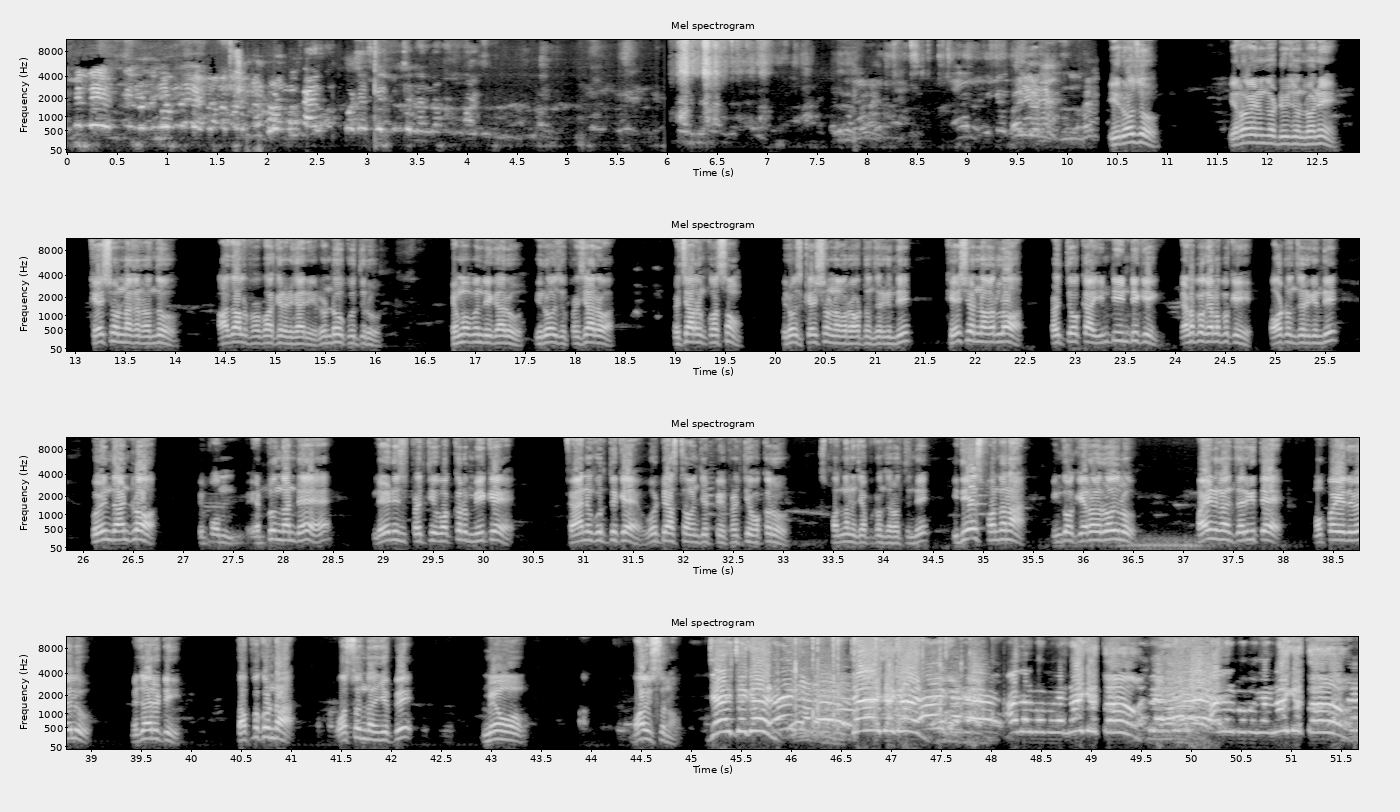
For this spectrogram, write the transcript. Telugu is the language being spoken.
ఎమ్మెల్యే ఎంపీ రెండు నోట్లు ఫ్యాన్ గెలిపించండి అన్న ఈరోజు ఇరవై ఎనిమిదో డివిజన్లోని కేశవ నగర్ నందు ఆదాల ప్రభాకర్ రెడ్డి గారి రెండో కూతురు హేమబంది గారు ఈరోజు ప్రచార ప్రచారం కోసం ఈరోజు కేశవ నగర్ రావడం జరిగింది. కేశవ నగర్లో ప్రతి ఒక్క ఇంటి ఇంటికి గడప గడపకి పోవటం జరిగింది. పోయిన దాంట్లో ఎట్లుందంటే లేడీస్ ప్రతి ఒక్కరు మీకే ఫ్యాన్ గుర్తుకే ఓటేస్తామని చెప్పి ప్రతి ఒక్కరు స్పందన చెప్పడం జరుగుతుంది. ఇదే స్పందన ఇంకొక ఇరవై రోజులు పైన కానీ జరిగితే ముప్పై ఐదు వేలు మెజారిటీ తప్పకుండా వస్తుందని చెప్పి మేము భావిస్తున్నాం. జై జగన్! జై జగన్! ఆదర్ బాబు గారి నాయకత్వం! ఆదర్ బాబు గారి నాయకత్వం!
